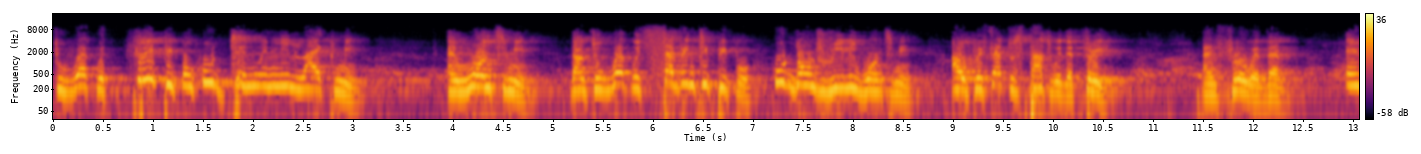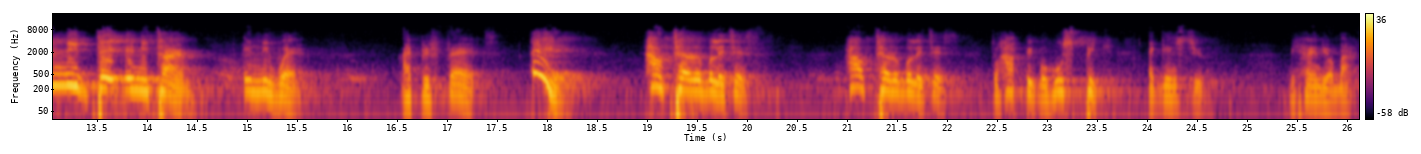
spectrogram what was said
to work with three people who genuinely like me and want me than to work with 70 people who don't really want me. I would prefer to start with the three and flow with them. Any day, anytime, anywhere. I prefer it. Hey, how terrible it is. How terrible it is to have people who speak against you behind your back.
